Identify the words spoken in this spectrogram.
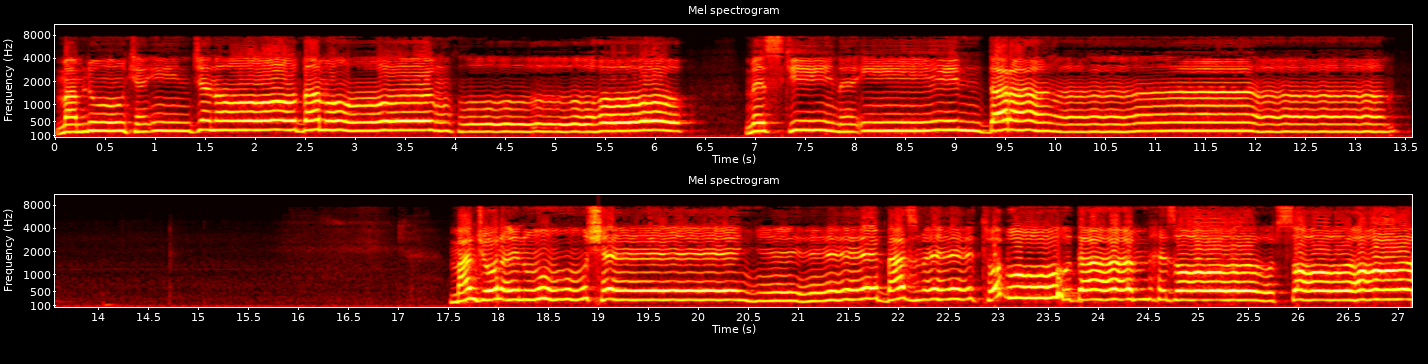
مملوک این جنابم و مسکین این درم. من جرع نوش بزم تو بودم هزار سال.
